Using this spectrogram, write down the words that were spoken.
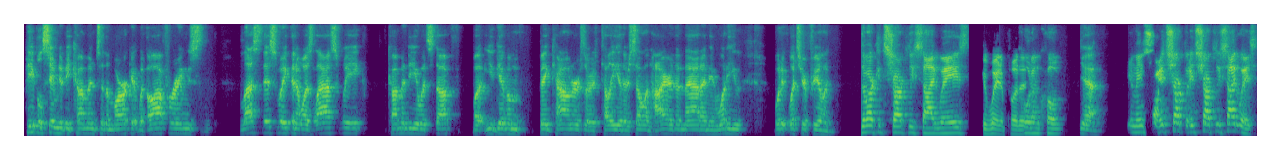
People seem to be coming to the market with offerings less this week than it was last week. Coming to you with stuff, but you give them big counters or tell you they're selling higher than that. I mean, what do you what what's your feeling? The market's sharply sideways, Good way to put it. quote unquote. Yeah, I mean, it's, it's sharp. It's sharply sideways.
